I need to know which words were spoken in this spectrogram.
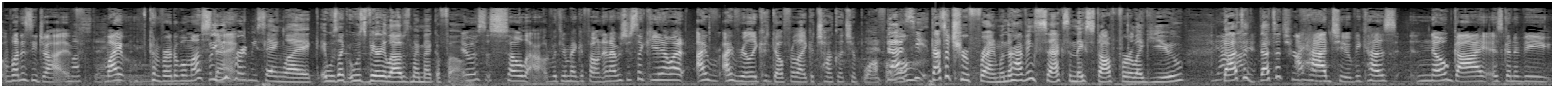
What does he drive? Mustang, White convertible but you heard me saying, like, it was like, it was very loud with my megaphone. It was so loud with your megaphone, and I was just like, you know what? I, I really could go for like a chocolate chip waffle. That's, that's a true friend. When they're having sex and they stop for, like, you, Yeah, that's I- a that's a true I friend. had to because no guy is gonna be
